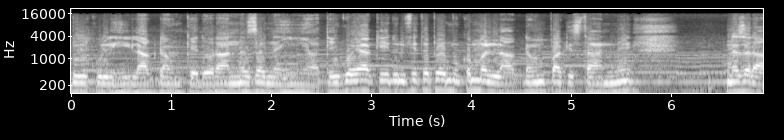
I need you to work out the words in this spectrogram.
बिल्कुल ही लॉकडाउन के दौरान नज़र नहीं आती। गोया कि ईद पर मुकम्मल लॉकडाउन पाकिस्तान में नज़र आ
